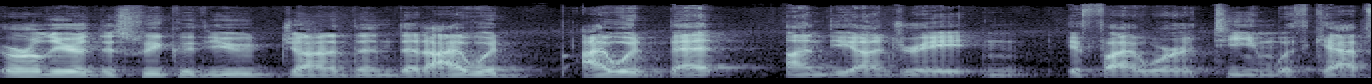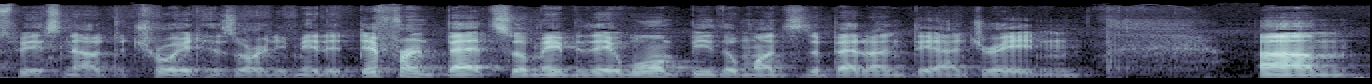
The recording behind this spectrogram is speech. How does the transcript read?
earlier this week with you, Jonathan, that I would I would bet on DeAndre Ayton if I were a team with cap space. Now Detroit has already made a different bet, so maybe they won't be the ones to bet on DeAndre Ayton. Um,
